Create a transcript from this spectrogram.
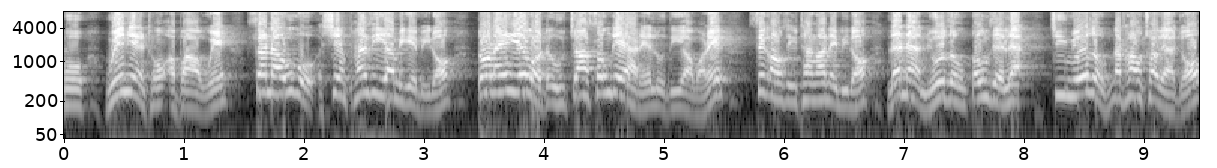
ဘိုးဝင်းမြင့်ထုံးအပါအဝင်စနအုပ်ကိုအရှင်ဖမ်းဆီးရမိခဲ့ပြီးတော့တော်လိုင်းရဲဘော်တအူကြာဆုံးခဲ့ရတယ်လို့သိရပါတယ်စစ်ကောင်စီထံကနေပြီးတော့လက်နက်မျိုးစုံ30လက်ကြီးမျိုးစုံ2600ကျော်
